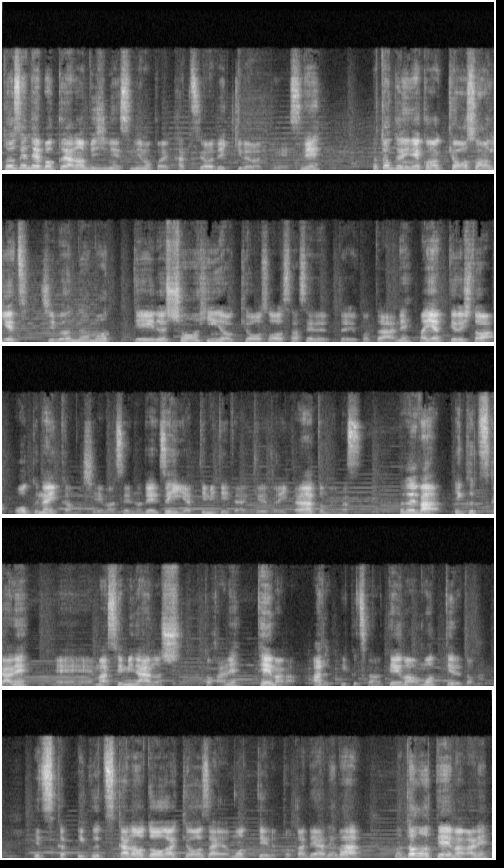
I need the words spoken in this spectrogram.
当然ね、僕らのビジネスにもこれ活用できるわけですね。特にね、この競争の技術、自分の持っている商品を競争させるということはね、まあ、やってる人は多くないかもしれませんので、ぜひやってみていただけるといいかなと思います。例えば、いくつかね、えー、まあ、セミナーのとかね、テーマがある。いくつかのテーマを持っているとか、いつか、いくつかの動画教材を持っているとかであれば、どのテーマがね、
